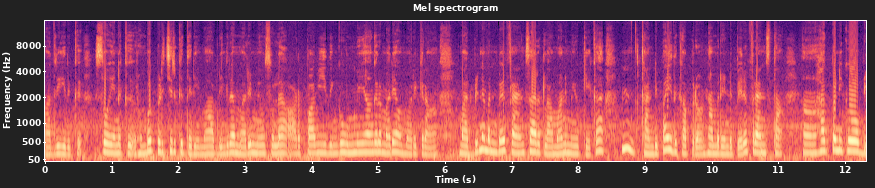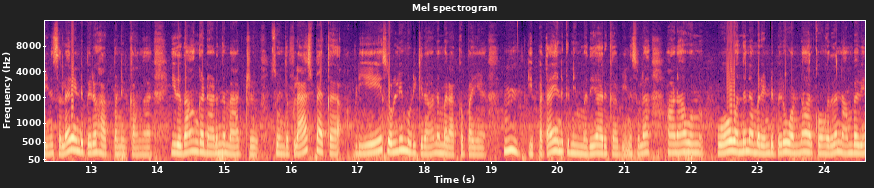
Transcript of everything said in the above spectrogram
மாதிரி இருக்குது ஸோ எனக்கு ரொம்ப பிடிச்சிருக்கு தெரியுமா அப்படிங்கிற மாதிரி மியூ சொல்ல அடப்பாவி இது இங்கே உண்மையாங்கிற மாதிரி அவன் முறைக்கிறான். மறுபடியும் நம்ம ரெண்டு பேர் ஃப்ரெண்ட்ஸாக இருக்கலாமான்னு மியூ கேட்க ம் கண்டிப்பாக இதுக்கப்புறம் நம்ம ரெண்டு பேரும் ஃப்ரெண்ட்ஸ் தான். ஹக் பண்ணிக்கோ அப்படின்னு சொல்ல ரெண்டு பேரும் ஹக் பண்ணியிருக்காங்க இதுதான் அங்கே நடந்த மேட்ரு ஸோ இந்த ஃப்ளாஷ்பேக்கை அப்படியே சொல்லி முடிக்கிறான் நம்ம ரக்கு பையன். ம் இப்போ தான் எனக்கு நிம்மதியாக இருக்குது அப்படின்னு சொல்ல ஆனால் ஒன்று ஓ வந்து நம்ம ரெண்டு பேரும் ஒன்றா இருக்கோங்கிறத நம்பவே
